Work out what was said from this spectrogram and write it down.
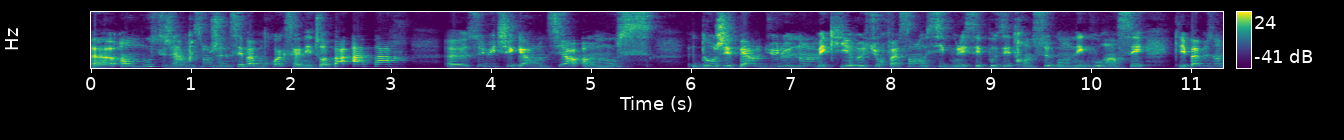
en mousse, j'ai l'impression, je ne sais pas pourquoi, que ça nettoie pas, à part euh, celui de chez Garantia en mousse dont j'ai perdu le nom mais qui est resurfaçant aussi que vous laissez poser 30 secondes et que vous rincez qui n'a pas besoin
